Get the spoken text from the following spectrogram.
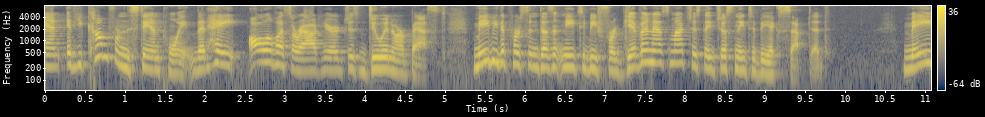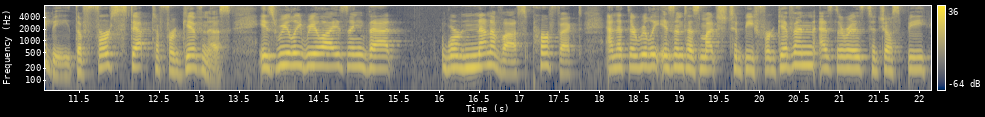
And if you come from the standpoint that, hey, all of us are out here just doing our best, maybe the person doesn't need to be forgiven as much as they just need to be accepted. Maybe the first step to forgiveness is really realizing that we're none of us perfect and that there really isn't as much to be forgiven as there is to just be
